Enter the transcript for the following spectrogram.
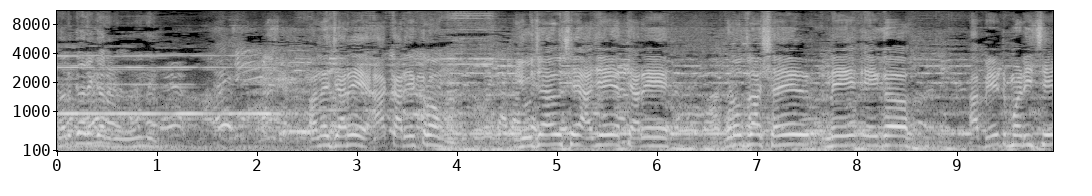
સરકારી અને જ્યારે આ કાર્યક્રમ યોજાયો છે આજે ત્યારે વડોદરા શહેરને એક આ ભેટ મળી છે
